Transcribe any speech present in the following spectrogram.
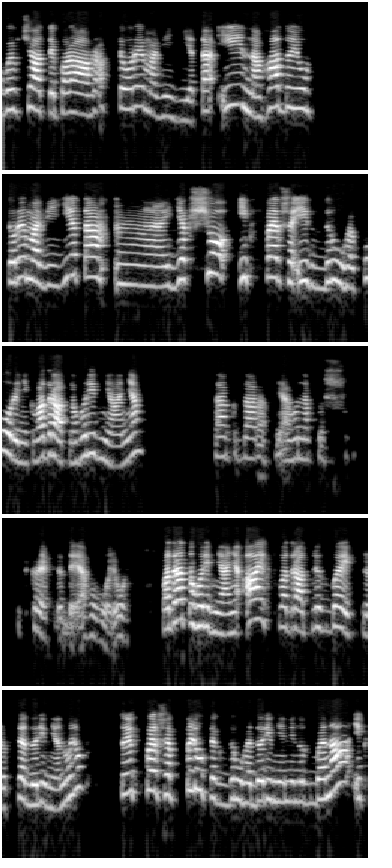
вивчати параграф теорема Вієта. І нагадую, теорема Вієта, якщо х перше, х друге корені квадратного рівняння, так, зараз я його напишу, підкреслю, де я говорю, ось, квадратного рівняння ах квадрат плюс bx плюс c дорівнює нулю, то х перше плюс х друге дорівнює мінус b на х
